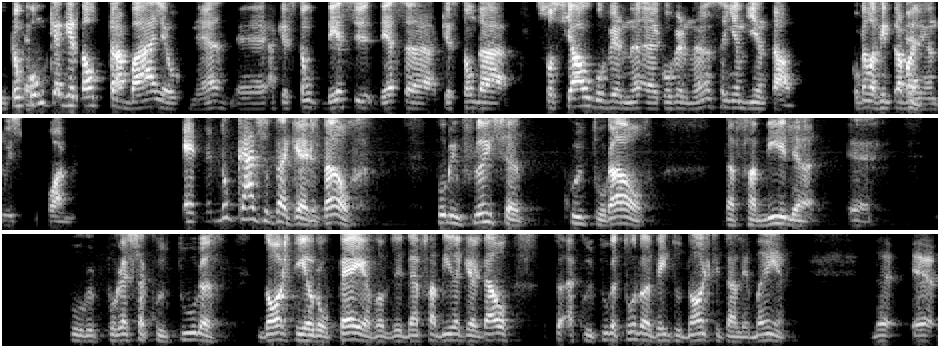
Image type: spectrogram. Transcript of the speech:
Então, como que a Gerdau trabalha né, é, a questão desse, dessa questão da social, governa, eh, governança e ambiental. Como ela vem trabalhando é. isso de forma? É, no caso da Gerdau, por influência cultural da família, é, por, por essa cultura norte-europeia, vamos dizer, da família Gerdau, a cultura toda vem do norte da Alemanha, né, é,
